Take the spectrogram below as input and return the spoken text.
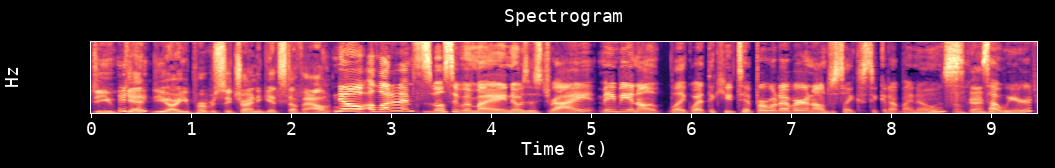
Do you get? do you, are you purposely trying to get stuff out? No, a lot of times it's mostly when my nose is dry, maybe, and I'll like wet the Q-tip or whatever, and I'll just like stick it up my nose. Okay. is that weird?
